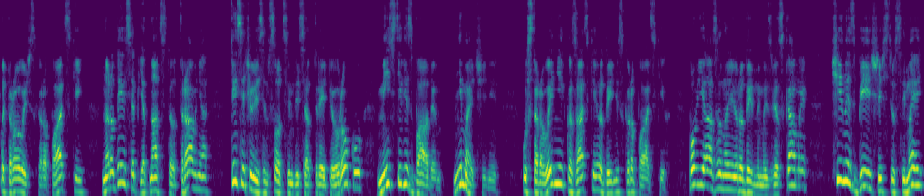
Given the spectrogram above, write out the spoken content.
Петрович Скоропадський народився 15 травня 1873 року в місті Візбаден в Німеччині у старовинній козацькій родині Скоропадських, пов'язаної родинними зв'язками чи не з більшістю сімей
